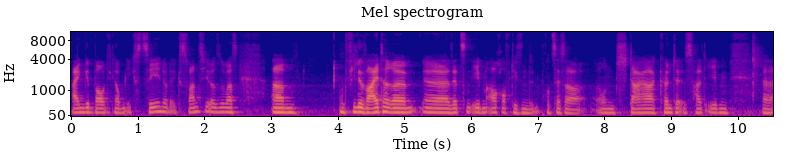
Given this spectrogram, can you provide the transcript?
eingebaut, ich glaube ein X10 oder X20 oder sowas. Ähm, und viele weitere äh, setzen eben auch auf diesen Prozessor. Und da könnte es halt eben, äh,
